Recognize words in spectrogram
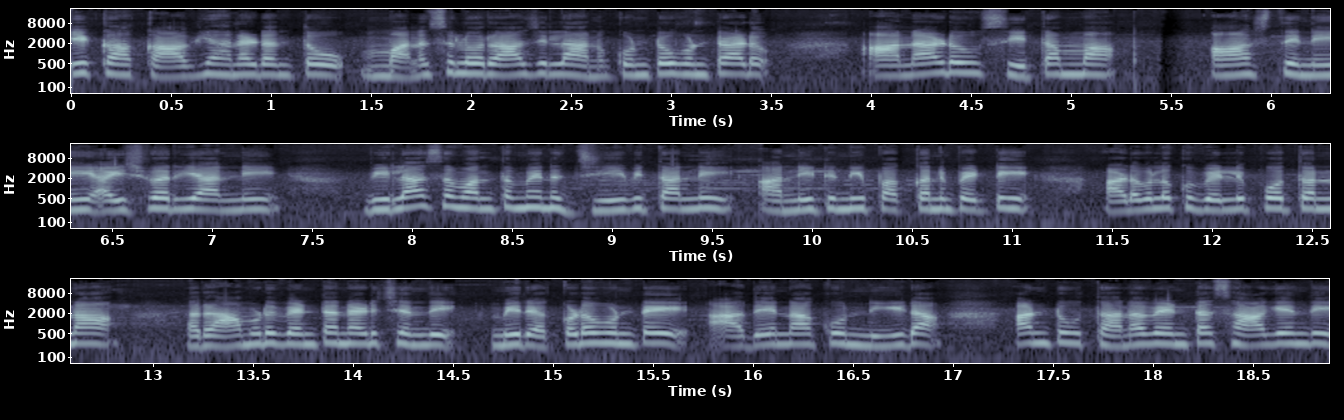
ఇక కావ్య అనడంతో మనసులో రాజిలా అనుకుంటూ ఉంటాడు. ఆనాడు సీతమ్మ ఆస్తిని ఐశ్వర్యాన్ని విలాసవంతమైన జీవితాన్ని అన్నిటినీ పక్కన పెట్టి అడవులకు వెళ్ళిపోతున్న రాముడు వెంట నడిచింది. మీరెక్కడ ఉంటే అదే నాకు నీడ అంటూ తన వెంట సాగింది.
